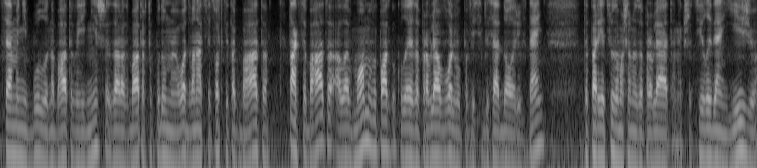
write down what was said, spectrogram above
це мені було набагато вигідніше. Зараз багато хто подумає, о, 12% так багато. Так, це багато, але в моєму випадку, коли я заправляв Volvo по 80 доларів в день, тепер я цю за машину заправляю, там, якщо цілий день їжджу,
